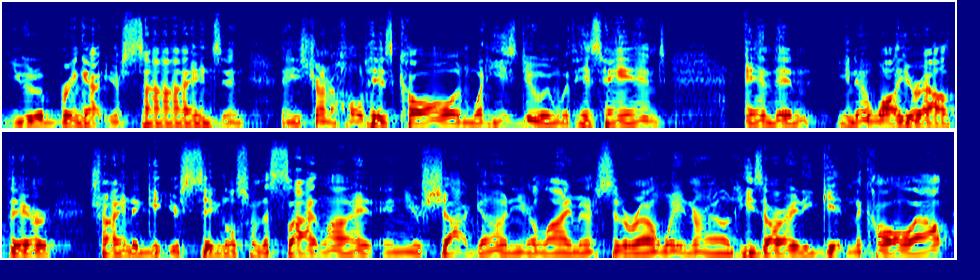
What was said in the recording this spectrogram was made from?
you to bring out your signs and, and he's trying to hold his call and what he's doing with his hand and then, you know, while you're out there trying to get your signals from the sideline and your shotgun and your lineman sitting around waiting around, he's already getting the call out,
